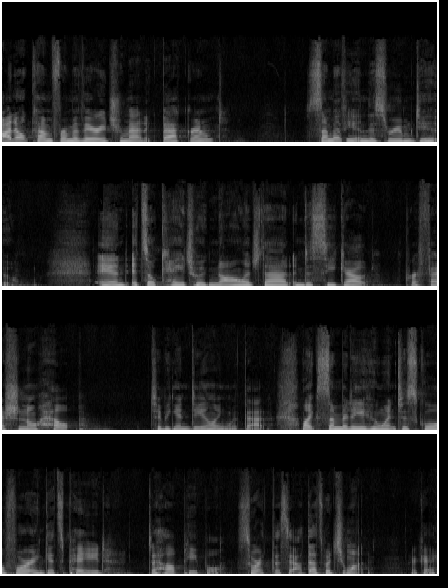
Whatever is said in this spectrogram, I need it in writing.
I don't come from a very traumatic background. Some of you in this room do. And it's okay to acknowledge that and to seek out professional help to begin dealing with that. Like somebody who went to school for and gets paid to help people sort this out. That's what you want, okay?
